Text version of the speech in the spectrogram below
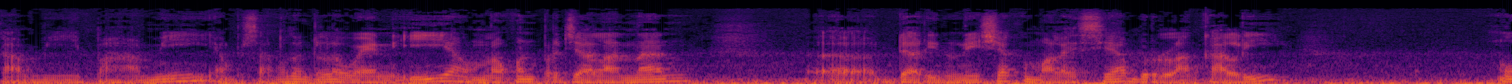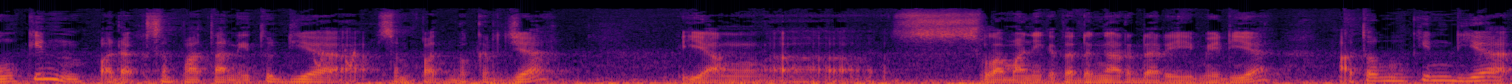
kami pahami, yang bersangkutan adalah WNI yang melakukan perjalanan uh, dari Indonesia ke Malaysia berulang kali. Mungkin pada kesempatan itu dia sempat bekerja, yang uh, selamanya kita dengar dari media, atau mungkin dia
